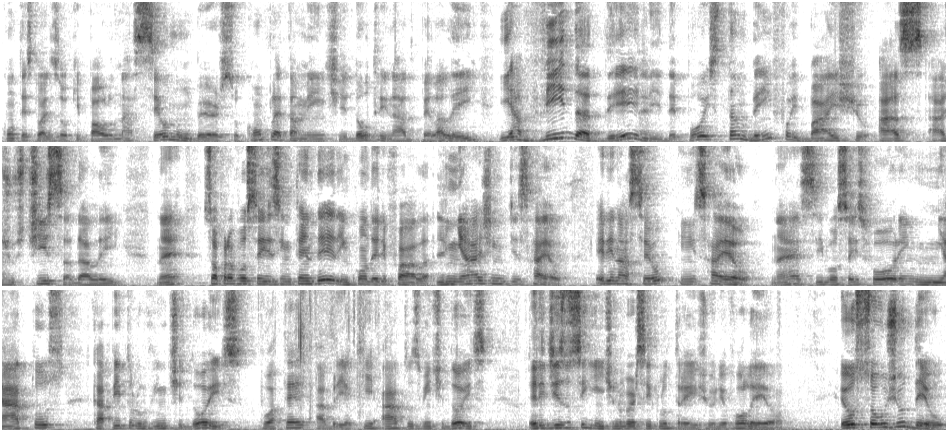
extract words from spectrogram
contextualizou que Paulo nasceu num berço completamente doutrinado pela lei e a vida dele depois também foi baixo às, à justiça da lei. Né? Só para vocês entenderem, quando ele fala linhagem de Israel, ele nasceu em Israel. Né? Se vocês forem em Atos capítulo 22, vou até abrir aqui Atos 22, ele diz o seguinte no versículo 3, Júlia, eu vou ler, ó. Eu sou judeu,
